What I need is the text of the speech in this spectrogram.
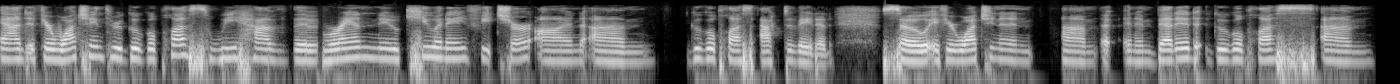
And if you're watching through Google Plus, we have the brand new Q&A feature on um, Google Plus activated. So if you're watching an, um, an embedded Google Plus um,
